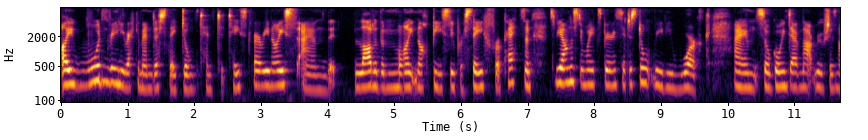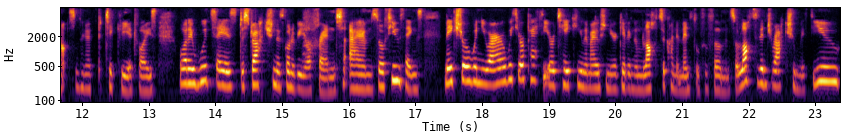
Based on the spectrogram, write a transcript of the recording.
I wouldn't really recommend it. They don't tend to taste very nice, and a lot of them might not be super safe for pets. And to be honest, in my experience, they just don't really work. Um, so going down that route is not something I particularly advise. What I would say is distraction is going to be your friend. Um, so a few things. Make sure when you are with your pet that you're taking them out and you're giving them lots of kind of mental fulfillment. So lots of interaction with you,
